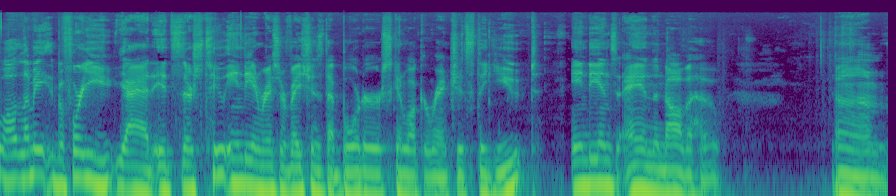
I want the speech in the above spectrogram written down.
well, let me before you add. It's there's two Indian reservations that border Skinwalker Ranch. It's the Ute Indians and the Navajo. Um.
